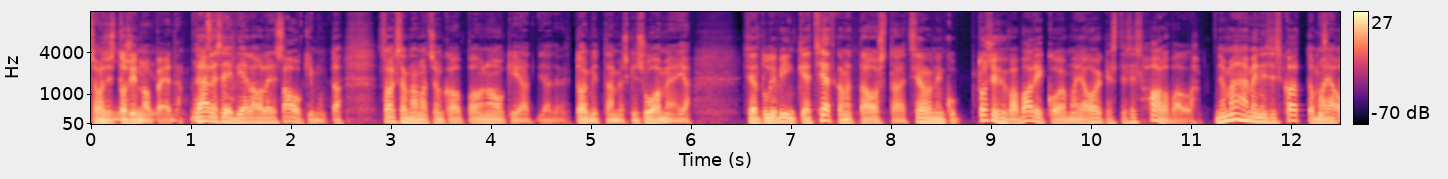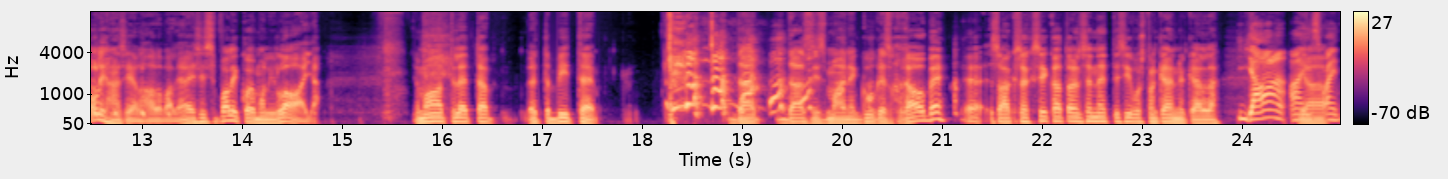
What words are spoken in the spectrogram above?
Se on siis tosi nopeeta. Täällä se ei vielä ole edes auki, mutta Saksan Amazon-kauppa on auki ja, ja toimittaa myöskin Suomeen ja siellä tuli vinkkejä, että sieltä kannattaa ostaa. Että siellä on niin kuin tosi hyvä valikoima ja oikeasti siis halvalla. Ja mähän menin siis katsomaan ja olihan siellä halvalla. Ja siis valikoima oli laaja. Ja mä ajattelin, että, että bitte, that, das ist meine Google-Raube. Eh, Saksaksi katoin sen nettisivuston kännykällä. Ja, Ja, ein,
